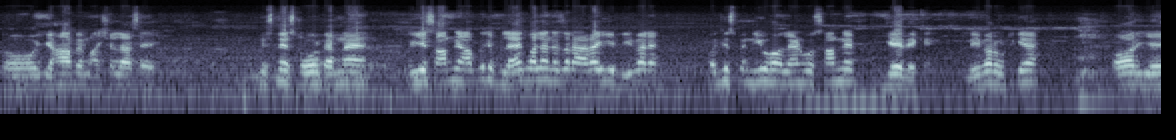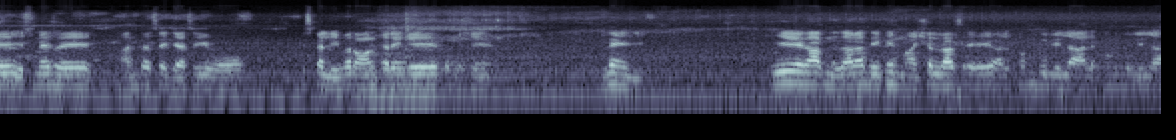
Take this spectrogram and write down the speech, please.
तो यहाँ पे माशाल्लाह से इसने स्टोर करना है। तो ये सामने आपको जो ब्लैक वाला नज़र आ रहा है, ये लीवर है। और जिसमें न्यू हॉलैंड वो सामने ये देखें। लीवर उठ गया और ये इसमें से अंदर से जैसे ही वो इसका लीवर ऑन करेंगे तो मशीन लें जी। ये आप नज़ारा देखें, माशाल्लाह से अल्हम्दुलिल्लाह अल्हम्दुलिल्लाह।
